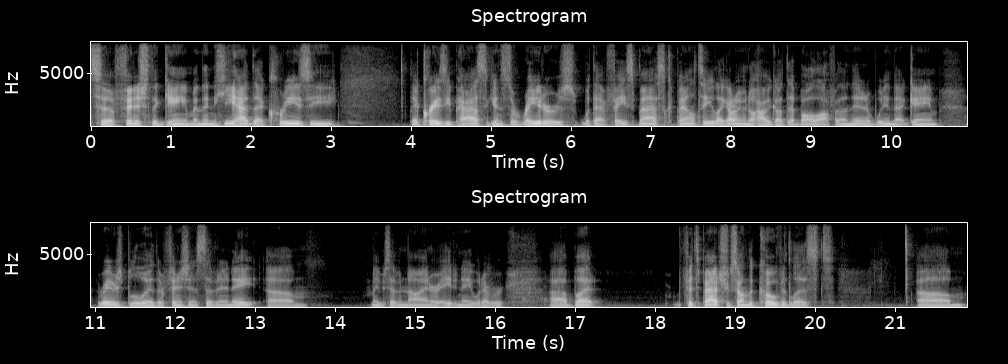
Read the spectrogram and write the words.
to finish the game, and then he had that crazy that crazy pass against the Raiders with that face mask penalty. Like I don't even know how he got that ball off, and then they ended up winning that game. The Raiders blew it. They're finishing at seven and eight, um, maybe seven nine or eight and eight, whatever. Uh, but Fitzpatrick's on the COVID list, um,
